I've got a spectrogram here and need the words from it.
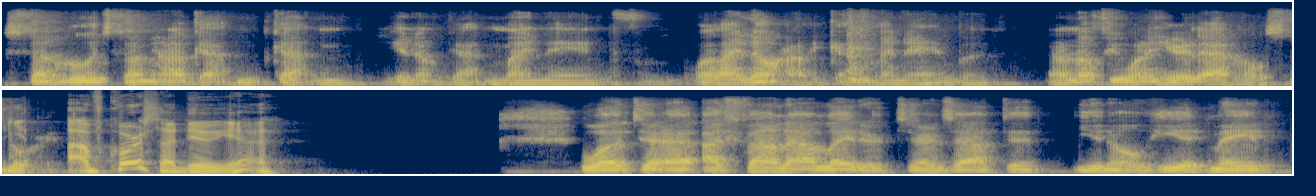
some who had somehow gotten gotten you know gotten my name from. Well, I know how he got my name, but I don't know if you want to hear that whole story. Yeah, of course, I do. Yeah. Well, I found out later. It turns out that you know he had made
